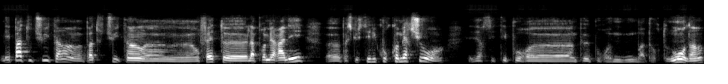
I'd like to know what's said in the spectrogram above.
Mais pas tout de suite, hein, pas tout de suite. Hein. Euh, en fait, euh, la première année, parce que c'était les cours commerciaux. Hein. C'est-à-dire, c'était pour un peu pour bah, pour tout le monde. Hein.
